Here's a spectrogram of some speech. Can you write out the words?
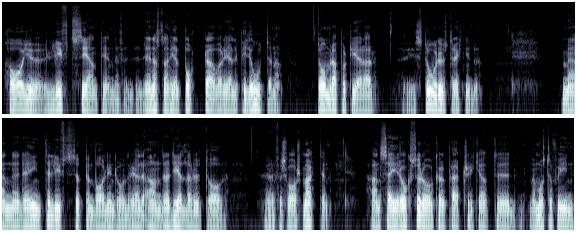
har ju lyfts egentligen. Det är nästan helt borta vad det gäller piloterna. De rapporterar i stor utsträckning nu. Men det är inte lyfts uppenbarligen då när det gäller andra delar utav Försvarsmakten. Han säger också då, Kirkpatrick, att eh, man måste få in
